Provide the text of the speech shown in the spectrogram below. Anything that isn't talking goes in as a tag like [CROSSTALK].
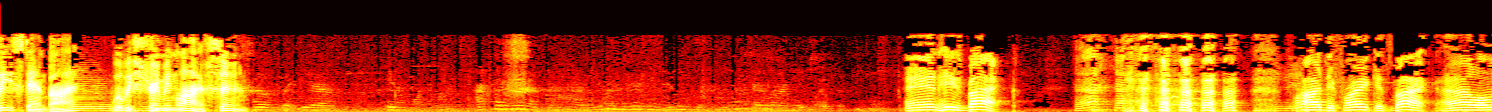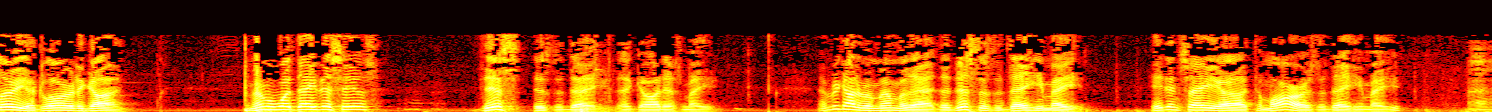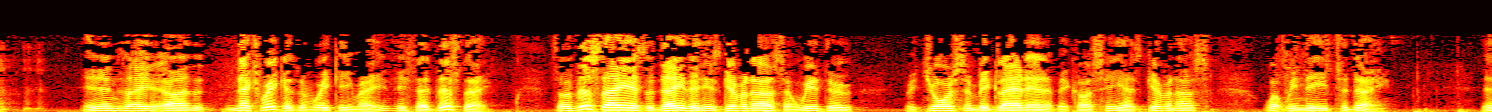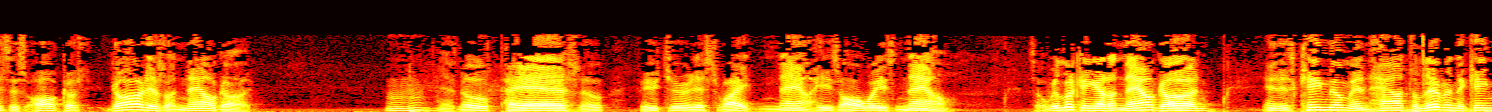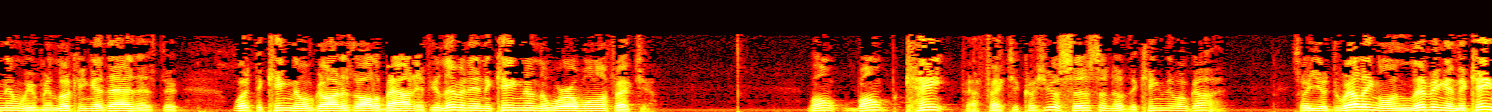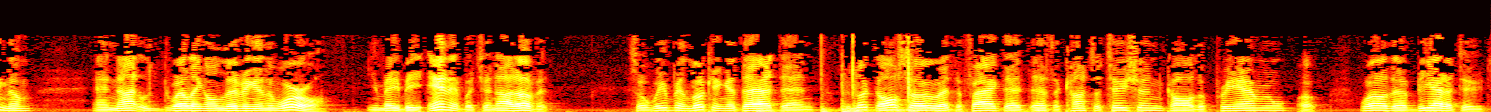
Please stand by. We'll be streaming live soon. And he's back. [LAUGHS] Friday Frank is back. Hallelujah. Glory to God. Remember what day this is? This is the day that God has made. And we got to remember that, that this is the day He made. He didn't say uh, tomorrow is the day He made. He didn't say uh, next week is the week He made. He said this day. So this day is the day that He's given us, and we're to rejoice and be glad in it because He has given us what we need today. This is all because God is a now God. Mm-hmm. There's no past, no future. It's right now. He's always now. So we're looking at a now God and His kingdom and how to live in the kingdom. We've been looking at that as to what the kingdom of God is all about. If you're living in the kingdom, the world won't affect you. Won't, won't, can't affect you because you're a citizen of the kingdom of God. So you're dwelling on living in the kingdom and not dwelling on living in the world. You may be in it, but you're not of it. So we've been looking at that, and we looked also at the fact that there's a constitution called the preamble, uh, well, the Beatitudes.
